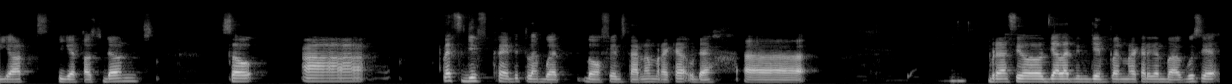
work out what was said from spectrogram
yards 3 touchdowns so uh, let's give credit lah buat Dolphins karena mereka udah uh, berhasil jalanin game plan mereka dengan bagus ya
